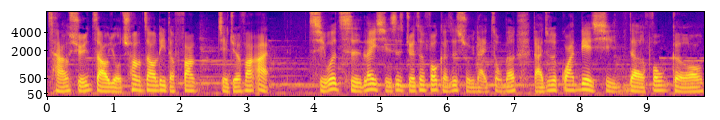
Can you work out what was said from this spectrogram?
常寻找有创造力的方。解决方案，请问此类型是决策风格是属于哪一种呢？答案就是观念型的风格哦。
